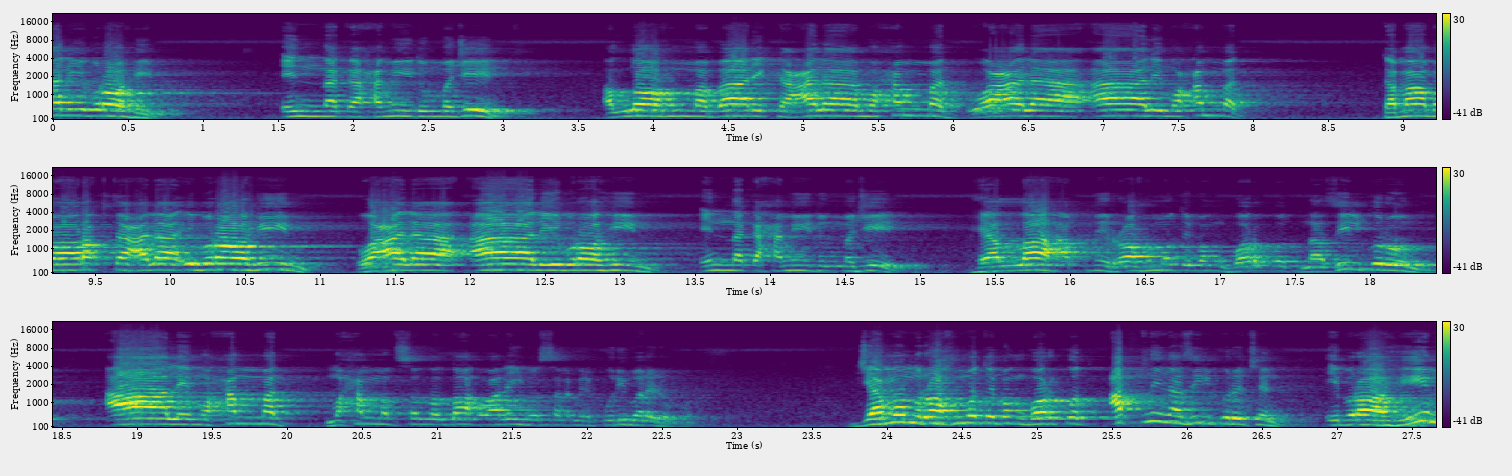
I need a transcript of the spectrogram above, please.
আলি ইব্রাহিম। ইন্নাকা হামিদুম মজিদ। আল্লাহুম্মা বারিক আলা মোহাম্মদ ওয়া আলা আলি মোহাম্মদ। কামা বারাকতা আলা ইব্রাহিম ওয়া আলা আল ইব্রাহিম, ইন্নাকা হামিদুম মাজিদ। হে আল্লাহ, আপনি রহমত এবং বরকত নাজিল করুন আলে মোহাম্মদ মোহাম্মদ সাল্লাহ আলাইহি ওয়াসাল্লামের পরিবারের উপর। যেমন রহমত এবং বরকত আপনি নাজিল করেছেন ইব্রাহিম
